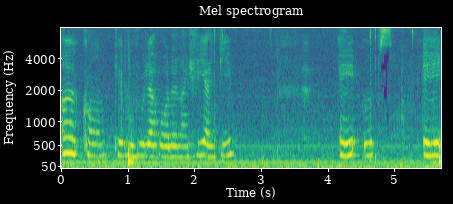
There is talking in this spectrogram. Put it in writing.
un compte que vous voulez avoir le linge VIP et oups et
